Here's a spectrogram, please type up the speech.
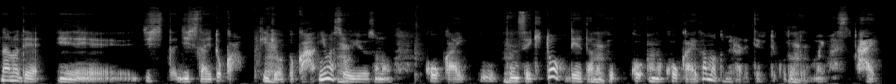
なので、えー自治体、自治体とか企業とかにはそういうその公開、分析とデータのあの公開が求められているということだと思います。はい。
